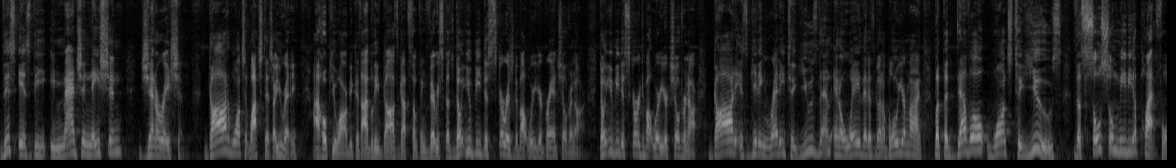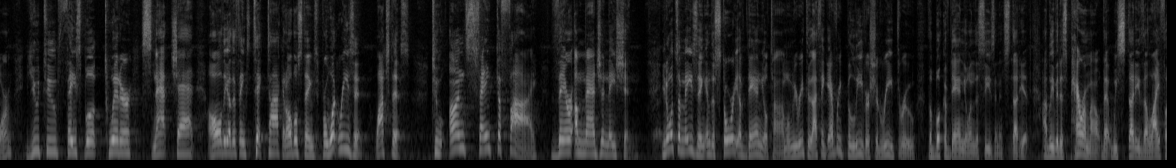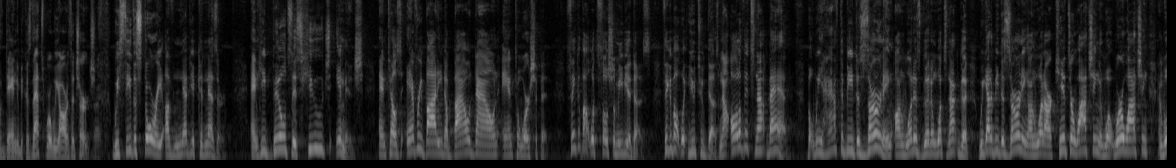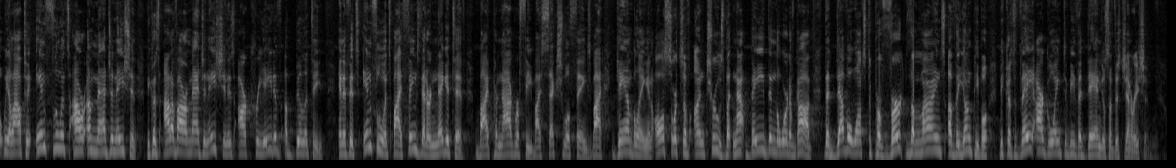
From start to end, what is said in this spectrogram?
This is the imagination generation. God wants it. Watch this. Are you ready? I hope you are because I believe God's got something very special. Don't you be discouraged about where your grandchildren are. Don't you be discouraged about where your children are. God is getting ready to use them in a way that is going to blow your mind. But the devil wants to use the social media platform YouTube, Facebook, Twitter, Snapchat, all the other things, TikTok, and all those things. For what reason? Watch this to unsanctify their imagination. You know what's amazing in the story of Daniel, Tom, when we read through I think every believer should read through the book of Daniel in this season and study it. I believe it is paramount that we study the life of Daniel because that's where we are as a church. Right. We see the story of Nebuchadnezzar, and he builds this huge image and tells everybody to bow down and to worship it. Think about what social media does. Think about what YouTube does. Now, all of it's not bad. But we have to be discerning on what is good and what's not good. We got to be discerning on what our kids are watching and what we're watching and what we allow to influence our imagination because out of our imagination is our creative ability. And if it's influenced by things that are negative, by pornography, by sexual things, by gambling, and all sorts of untruths, but not bathed in the Word of God, the devil wants to pervert the minds of the young people because they are going to be the Daniels of this generation.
